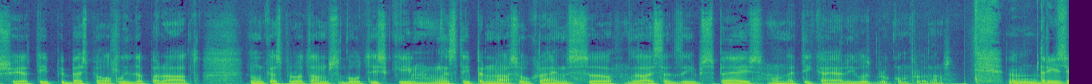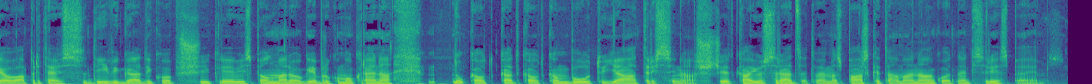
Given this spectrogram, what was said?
šie tipi bezpilota lidaparātu, nu, kas, protams, būtiski stiprinās Ukrainas aizsardzības spējas un ne tikai arī uzbrukumu, protams. Drīz jau apritēs divi gadi kopš šī Krievijas pilnmēroga iebrukuma Ukrainā. Nu, kaut kad kaut kam būtu jāatrisinās. Šķiet, kā jūs redzat, vai maz pārskatāmā nākotnē tas ir iespējams?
